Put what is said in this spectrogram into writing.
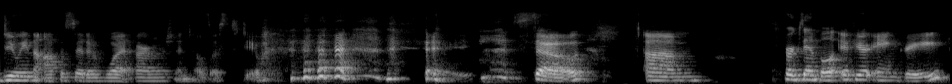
doing the opposite of what our emotion tells us to do. so um, for example, if you're angry,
